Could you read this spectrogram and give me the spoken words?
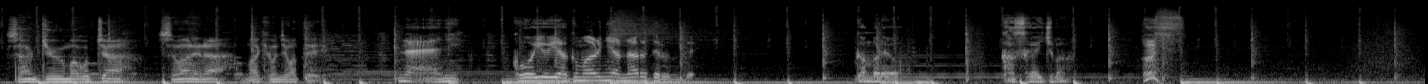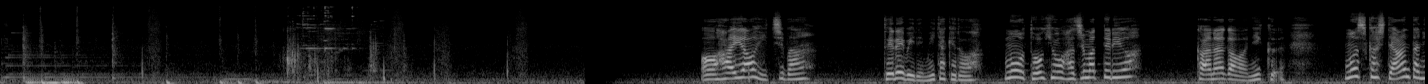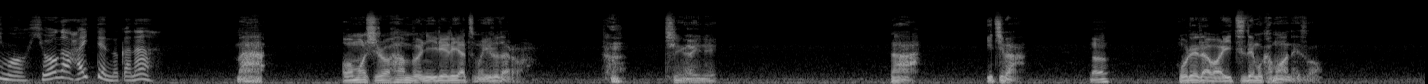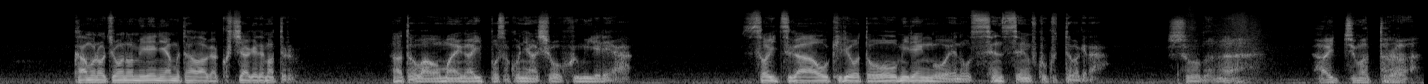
サンキューまこっちゃん。すまねえな。巻き込んじまって。なーに。こういう役回りには慣れてるんで。頑張れよ。春日一番。よし。おはよう一番。テレビで見たけどもう投票始まってるよ。神奈川2区もしかしてあんたにも票が入ってんのかな？まあ面白半分に入れるやつもいるだろ違いね。うなあ一番。な？俺らはいつでも構わねえぞ。カムロ町のミレニアムタワーが口開けて待ってる。あとはお前が一歩そこに足を踏み入れりゃそいつが青木亮と近江連合への宣戦布告ってわけだ。そうだな。入っちまったら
